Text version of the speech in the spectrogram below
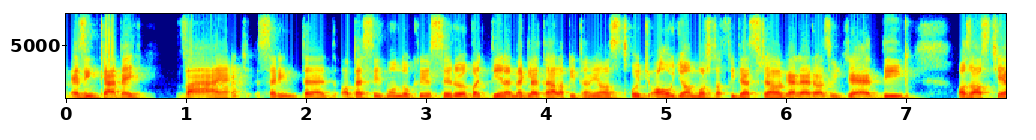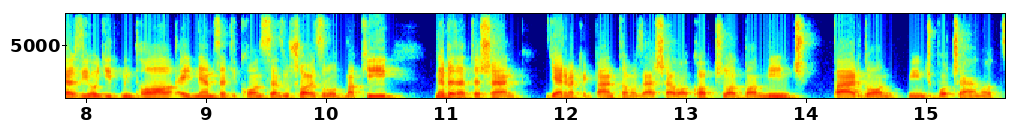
Ez inkább egy vágy szerinted a beszédmondók részéről, vagy tényleg meg lehet állapítani azt, hogy ahogyan most a Fidesz reagál erre az ügyre eddig, az azt jelzi, hogy itt mintha egy nemzeti konszenzus rajzolódna ki, nevezetesen gyermekek bántalmazásával kapcsolatban nincs párdon, nincs bocsánat.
